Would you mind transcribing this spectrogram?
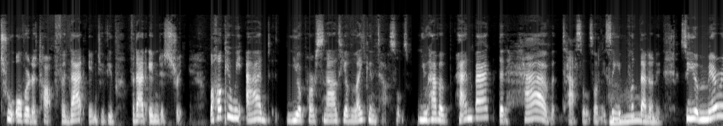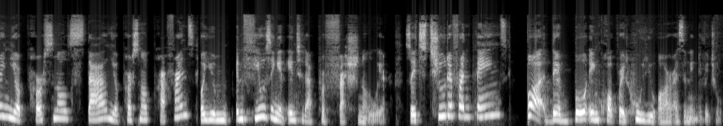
too over the top for that interview, for that industry. But how can we add your personality of liking tassels? You have a handbag that have tassels on it. So you oh. put that on it. So you're mirroring your personal style, your personal preference, but you're infusing it into that professional wear. So it's two different things, but they both incorporate who you are as an individual.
